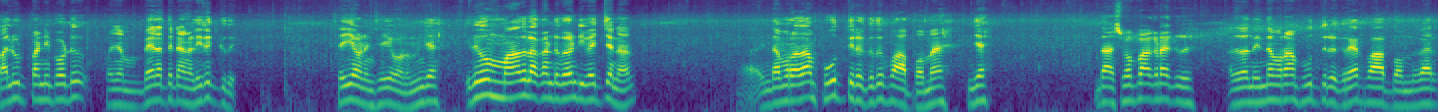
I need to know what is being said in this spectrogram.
பலூட் பண்ணி போட்டு கொஞ்சம் வேலை திட்டங்கள் இருக்குது. செய்யணும் செய்யணும். இங்கே இதுவும் மாதுளை கண்டு வேண்டி வச்சேன் நான். இந்த முறை தான் பூத்து இருக்குது பார்ப்போமே இங்கே. இந்த சிவப்பா கிடக்குது. அது வந்து இந்த முறை பூத்து இருக்கிறார் பார்ப்போம் வேறு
